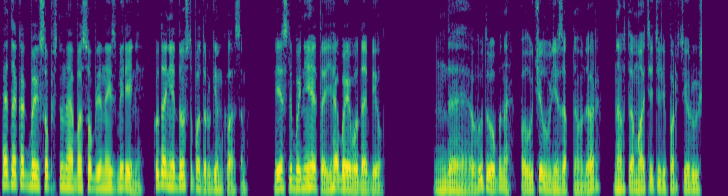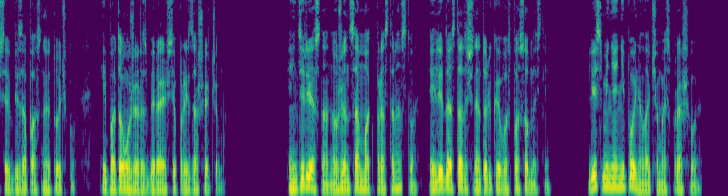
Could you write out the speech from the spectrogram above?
Это как бы их собственное обособленное измерение, куда нет доступа другим классам. Если бы не это, я бы его добил. Да, удобно. Получил внезапный удар, на автомате телепортируешься в безопасную точку, и потом уже разбираешься в произошедшем. Интересно, нужен сам маг пространства или достаточно только его способностей? Лис меня не понял, о чем я спрашиваю.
